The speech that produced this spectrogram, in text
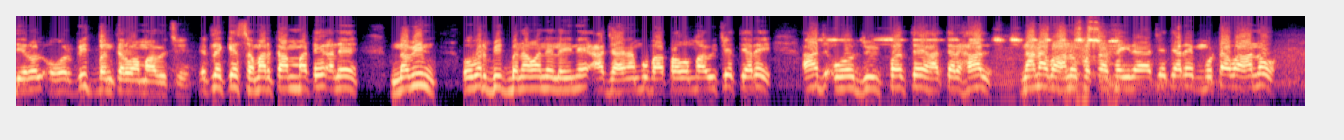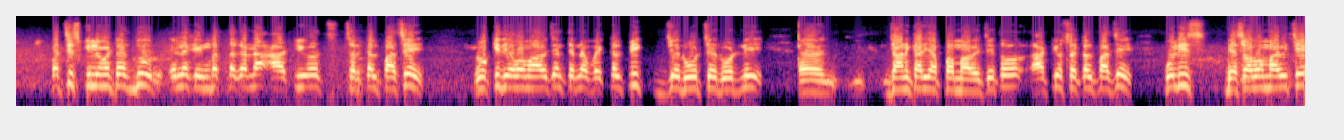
દેરોલ ઓવરબ્રિજ બંધ કરવામાં આવ્યો છે. એટલે કે સમારકામ માટે અને નવીન ઓવરબ્રિજ બનાવવાને લઈને આ જાહેરનામું બહાર પાડવામાં આવ્યું છે. ત્યારે આ જ ઓવરબ્રિજ પર અત્યારે હાલ નાના વાહનો પસાર થઈ રહ્યા છે. ત્યારે મોટા વાહનો પચીસ કિલોમીટર દૂર એટલે કે હિંમતનગરના આરટીઓ સર્કલ પાસે રોકી દેવામાં આવે છે અને તેમના વૈકલ્પિક જે રોડ છે, રોડની જાણકારી આપવામાં આવે છે. તો આરટીઓ સર્કલ પાસે પોલીસ બેસાડવામાં આવી છે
